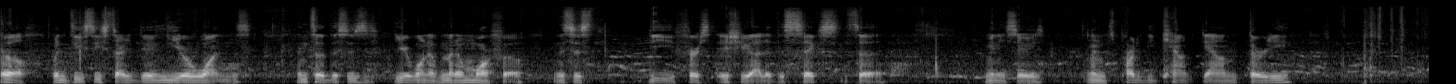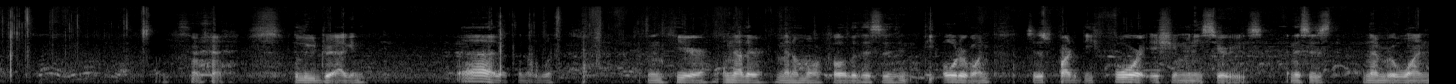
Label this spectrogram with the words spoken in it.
ugh, when DC started doing year ones. And so this is year one of Metamorpho. This is the first issue out of the six. It's a miniseries. And it's part of the Countdown 30. Blue Dragon. Ah, that's an old one. And here, another Metamorpho, but this is the older one. This is part of the four issue miniseries. And this is number one.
